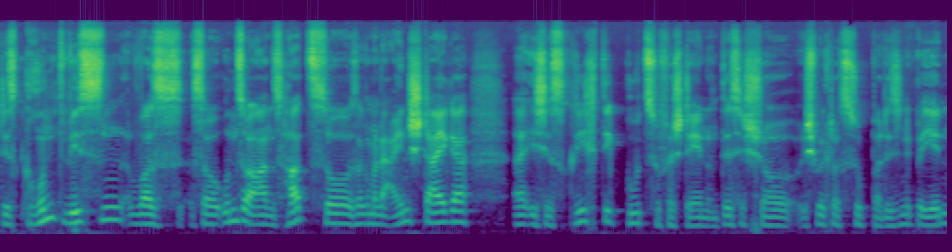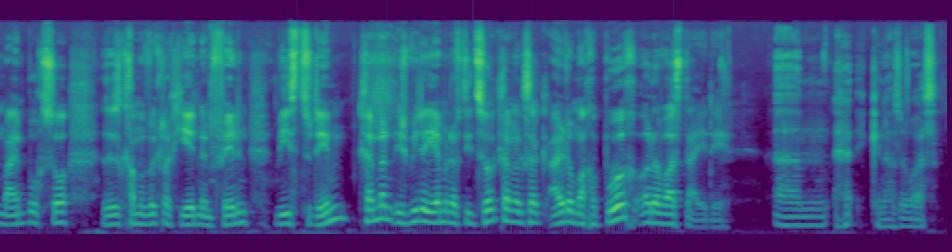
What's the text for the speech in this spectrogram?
das Grundwissen, was so unser eins hat, so sagen wir mal ein Einsteiger, äh, ist es richtig gut zu verstehen und das ist schon ist wirklich super. Das ist nicht bei jedem Weinbuch so. Also das kann man wirklich jedem empfehlen. Wie ist zu dem gekommen? Ist wieder jemand auf die zugekommen und gesagt, Aldo, mach ein Buch oder was deine Idee? Ähm, genau so was.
